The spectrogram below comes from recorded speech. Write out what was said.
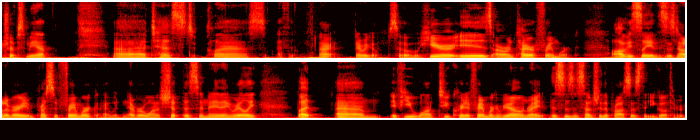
trips me up. Uh, test class method. All right, there we go. So here is our entire framework. Obviously, this is not a very impressive framework. I would never want to ship this in anything really, but um, if you want to create a framework of your own, right, this is essentially the process that you go through.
